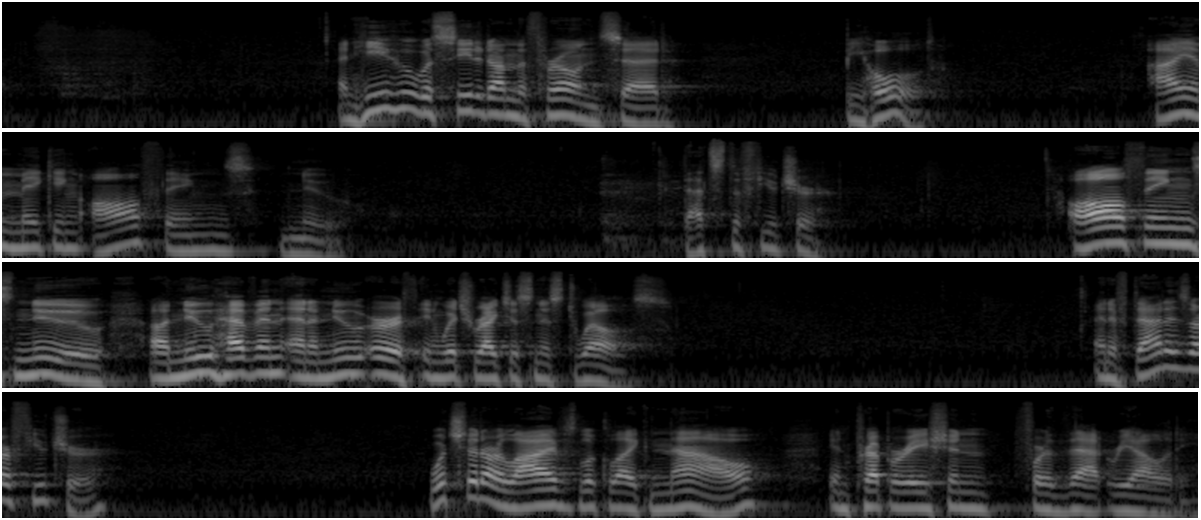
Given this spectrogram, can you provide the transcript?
And he who was seated on the throne said, Behold, I am making all things new. That's the future. All things new, a new heaven and a new earth in which righteousness dwells. And if that is our future, what should our lives look like now in preparation for that reality?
